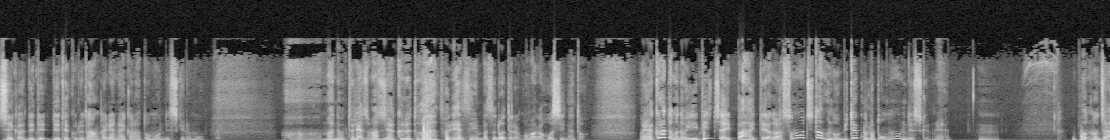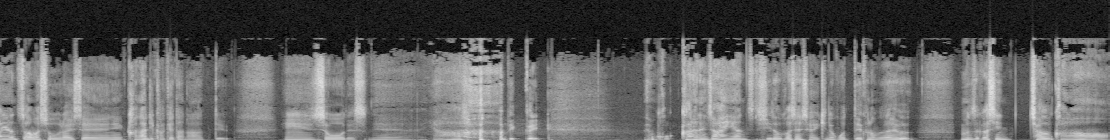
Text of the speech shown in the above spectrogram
成果が出てくる段階ではないかなと思うんですけども。まあでもとりあえずまずヤクルトは とりあえず先発ローテの駒が欲しいなと。まあ、ヤクルトもでもいいピッチャーいっぱい入ってるから、そのうち多分伸びてくると思うんですけどね。うん。ポンのジャイアンツはま将来性にかなり欠けたなっていう印象ですね。いやー びっくり。でもこっからね、ジャイアンツ、静岡選手が生き残っていくのもだいぶ難しいんちゃうかな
